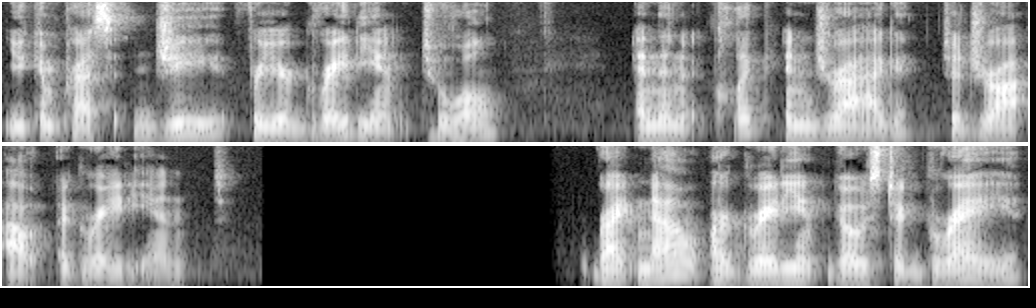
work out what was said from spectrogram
you can press G for your gradient tool and then click and drag to draw out a gradient. Right now, our gradient goes to gray,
